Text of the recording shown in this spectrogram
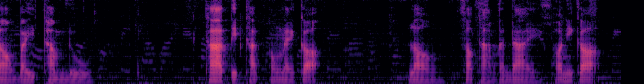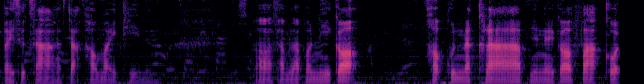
ลองไปทำดู ถ้าติดขัดตรงไหนก็ลองสอบถามกันได้ เพราะนี่ก็ไปศึกษาจากเขามาอีกทีหนึ่งอ่าสำหรับวันนี้ก็ขอบคุณนะครับ ยังไงก็ฝากกด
